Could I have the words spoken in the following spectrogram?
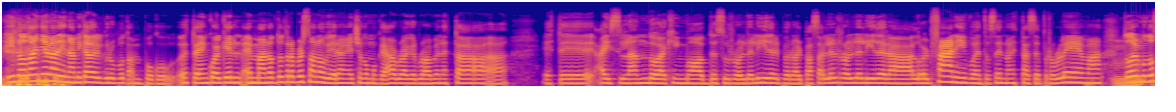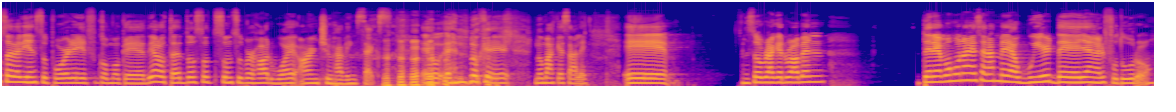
Y no daña la dinámica del grupo tampoco. Este, en cualquier, en manos de otra persona hubieran hecho como que ah, Ragged Robin está este, aislando a King Mob de su rol de líder, pero al pasarle el rol de líder a Lord Fanny, pues entonces no está ese problema. Todo el mundo se ve bien supportive, como que, diablo, ustedes dos son, son super hot, why aren't you having sex? es, es lo que, lo más que sale. Eh, so Ragged Robin, tenemos unas escenas media weird de ella en el futuro.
